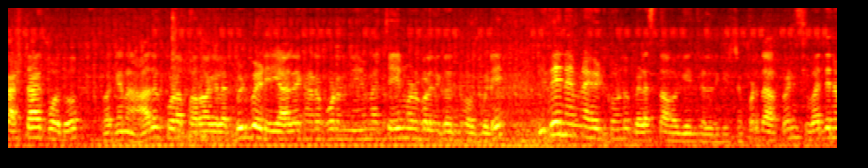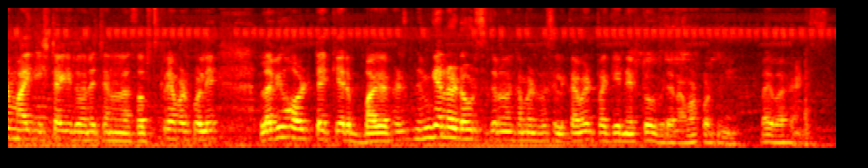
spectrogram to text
ಕಷ್ಟ ಆಗ್ಬೋದು ಓಕೆನಾ ಆದರೂ ಕೂಡ ಪರವಾಗಿಲ್ಲ, ಬಿಡಬೇಡಿ ಯಾವುದೇ ಕಾರಣ ಕೂಡ ನೇಮ್ನ ಚೇಂಜ್ ಮಾಡ್ಕೊಳ್ಳೋದಕ್ಕೆ ಅಂತ ಹೋಗ್ಬೇಡಿ. ಇದೇ ನೇಮ್ನ ಹಿಡ್ಕೊಂಡು ಬೆಳೆಸ್ತಾ ಹೋಗಿ ಅಂತ ಹೇಳೋದಕ್ಕೆ ಇಷ್ಟಪಡ್ತಾ ಫ್ರೆಂಡ್ಸ್ ಇವತ್ತಿನ ಮಾಹಿತಿ ಇಷ್ಟ ಆಗಿದ್ದು ಅಂದರೆ ಚಾನಲ್ನ ಸಬ್ಸ್ಕ್ರೈಬ್ ಮಾಡ್ಕೊಳ್ಳಿ. Love you all take care bye friends ನಿಮ್ಗೆ ಏನಾದ್ರು ಡೌಟ್ಸ್ ಇದ್ದರೂ ಕಮೆಂಟ್ ಬಾಕ್ಸಲ್ಲಿ ಕಮೆಂಟ್ ಬಗ್ಗೆ ನೆಕ್ಸ್ಟು ವಿಡಿಯೋನ ಮಾಡ್ಕೊಡ್ತೀನಿ. ಬೈ ಬೈ ಫ್ರೆಂಡ್ಸ್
